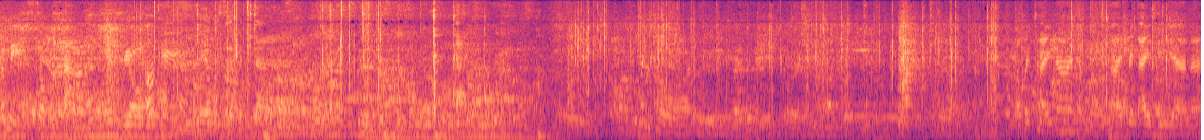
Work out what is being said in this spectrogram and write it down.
ก็มีส้มตำโอเคทำมาแล้วก็เสือประจานไก่เป็นโทนเอาไปใช้ได้นะเมืองไทยเป็นไอเดียนะ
